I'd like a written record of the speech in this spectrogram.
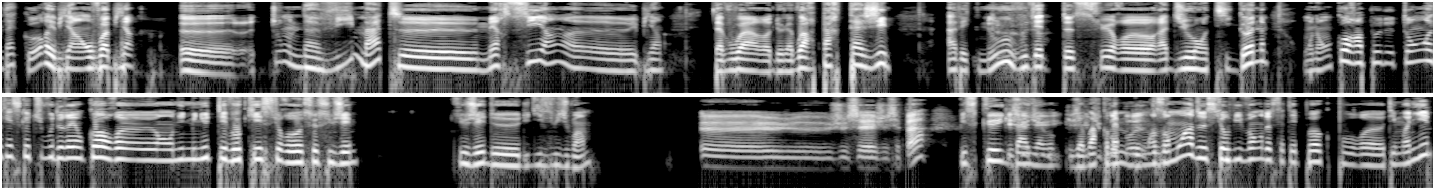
D'accord, eh bien, on voit bien euh, ton avis, Matt. Merci, hein, eh bien, d'avoir de l'avoir partagé avec nous. Vous êtes sur euh, Radio Antigone. On a encore un peu de temps. Qu'est-ce que tu voudrais encore euh, en une minute évoquer sur euh, ce sujet? Sujet de, du 18 juin. Euh, je sais, je sais pas. Puisqu'il va y, avoir quand même de moins en moins de survivants de cette époque pour témoigner.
